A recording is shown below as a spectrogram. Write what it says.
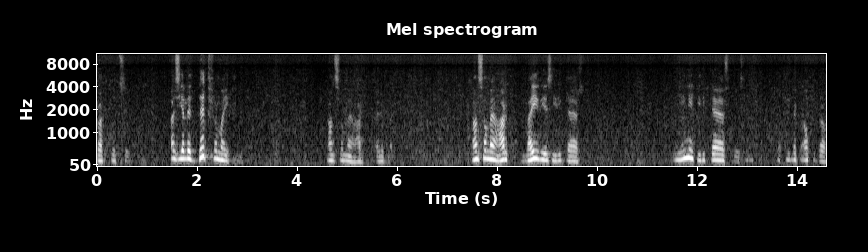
wat God sê. As jy dit vir my gee dan sal my hart bly bly. Dan sal my hart bly wees hierdie kers. Nie net hierdie kers wees nie natuurlik elke dag.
